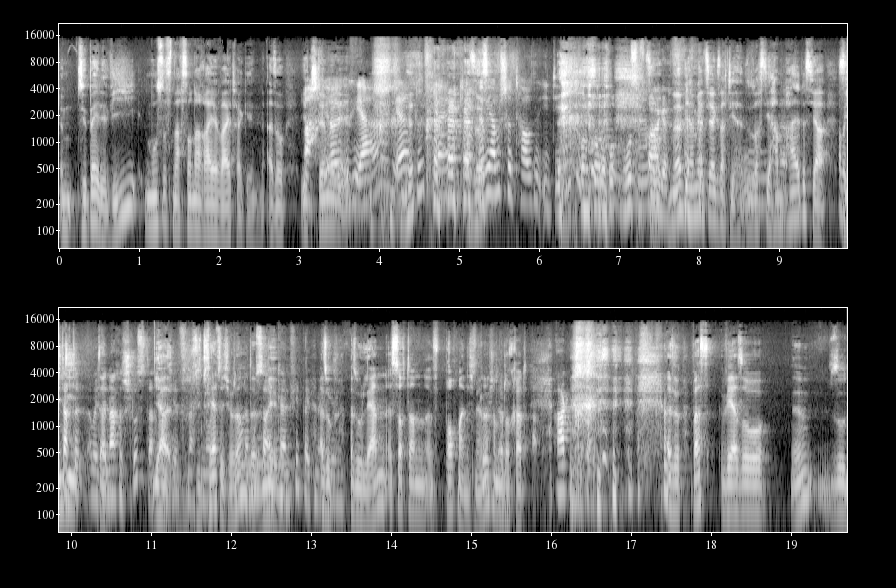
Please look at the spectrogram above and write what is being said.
Ähm, Sybeide, wie muss es nach so einer Reihe weitergehen? Also jetzt Ach, stellen ja, wir ja, ja, gut, ja, klar. wir haben schon tausend Ideen. Gro- gro- Große Frage. So, ne, wir haben jetzt ja gesagt, die, du sagst, die haben ein halbes Jahr. Aber ich Sind aber danach ist Schluss, dachte ja, jetzt. Nach sind fertig, 90. oder? Da muss Nee. eigentlich kein Feedback mehr also, geben. also lernen ist doch dann, braucht man nicht mehr, ne? Haben wir doch gerade. Also was wäre so, ne, so,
